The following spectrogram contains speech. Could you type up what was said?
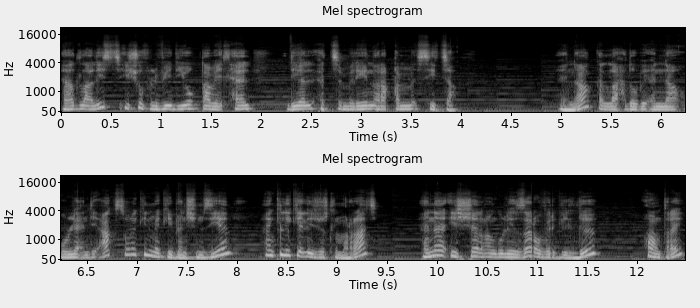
هاد la liste يشوف الفيديو بطبيعة الحال ديال التمرين رقم ستة. هنا كنلاحظوا بأن ولا عندي axe ولكن ما كيبانش مزيان. غنكليكي عليه جوج المرات. هنا échelle غنقول ليه 0.2 entrée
